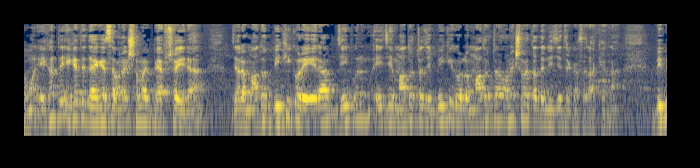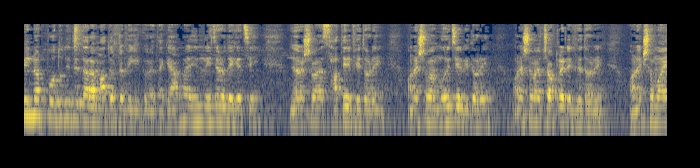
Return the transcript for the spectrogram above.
এবং এখান থেকে, এক্ষেত্রে দেখা গেছে অনেক সময় ব্যবসায়ীরা, যারা মাদক বিক্রি করে, এরা পরিমাণ, এই যে মাদকটা যে বিক্রি করল, মাদকটা অনেক সময় তাদের নিজেদের কাছে রাখে না। বিভিন্ন পদ্ধতিতে তারা মাদকটা বিক্রি করে থাকে। আমরা নিজেরও দেখেছি যে অনেক সময় ছাতির ভিতরে, অনেক সময় মরিচের ভিতরে, অনেক সময় চকলেটের ভিতরে, অনেক সময়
